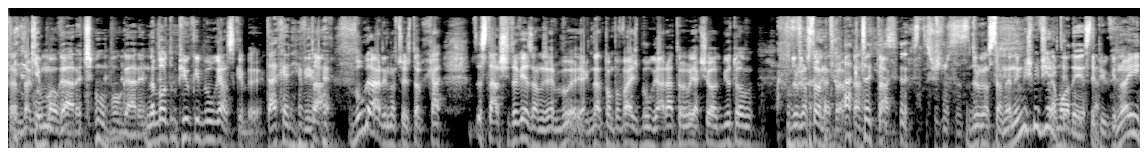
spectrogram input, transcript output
Prawda, Jakie Bułgary? Czemu Bułgary? No bo piłki bułgarskie były. Tak, ja nie wiem. Tak, Bułgary, no przecież to starsi to wiedzą, że jak napompowałeś Bułgara, to jak się odbił, to w drugą stronę, prawda? tak, tak. w drugą stronę. No i myśmy wzięli ja te, te piłki. No i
